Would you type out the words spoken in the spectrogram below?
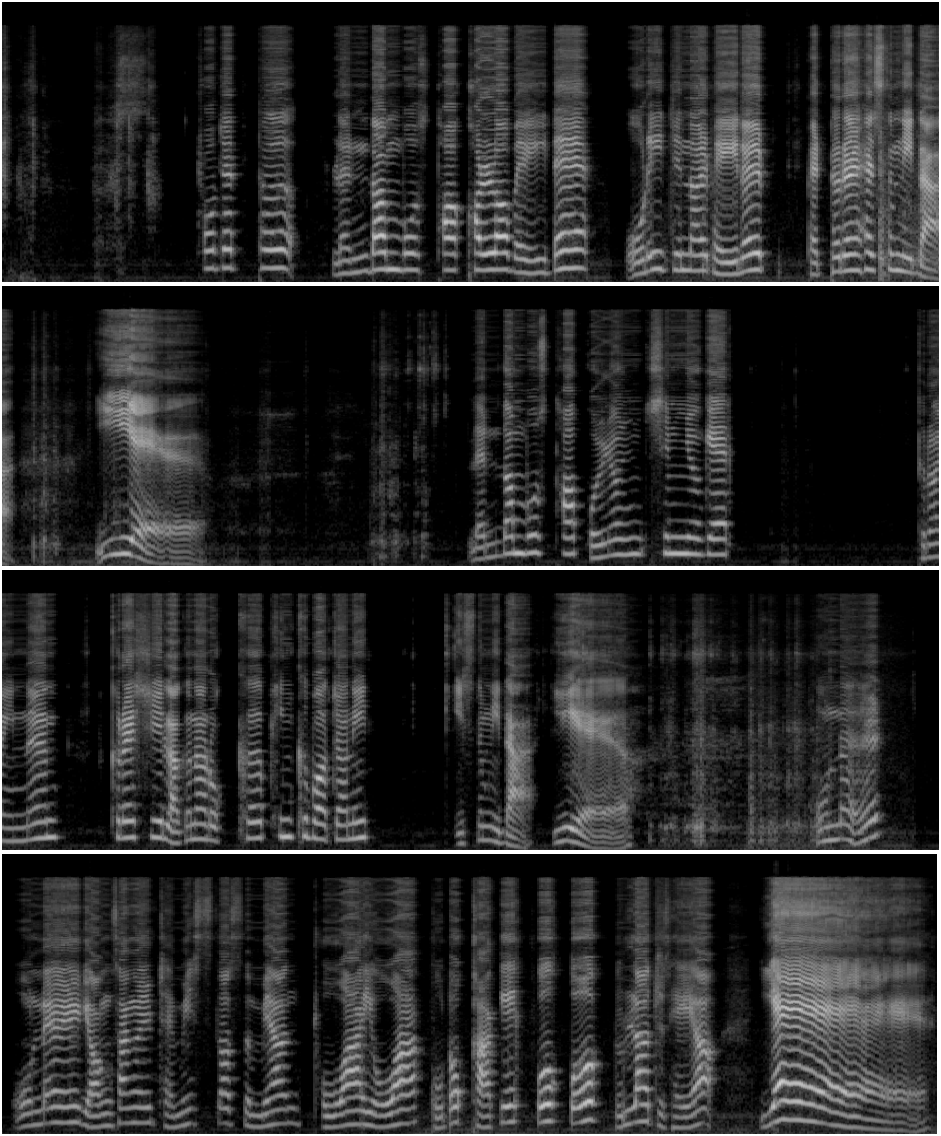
프로젝트 랜덤 부스터 컬러 베이 대 오리지널 베이를 배틀을 했습니다. 이에 랜덤 부스터 볼륨 16에 들어있는 크래쉬 라그나로크 핑크 버전이 있습니다. 예. 오늘 오늘 영상을 재밌었으면 좋아요와 구독하기 꾹꾹 눌러주세요. 예!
